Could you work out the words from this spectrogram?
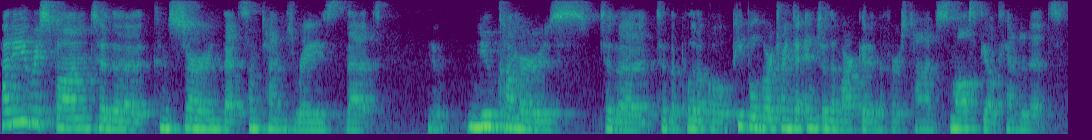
How do you respond to the concern that sometimes raised that, you know, newcomers to the, to the political, people who are trying to enter the market in the first time, small scale candidates,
